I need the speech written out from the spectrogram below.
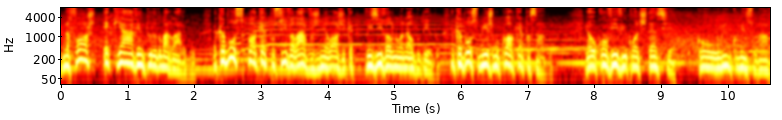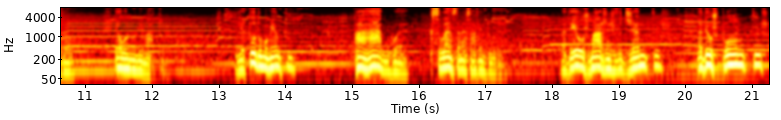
Na Foz é que há a aventura do Mar Largo. Acabou-se qualquer possível árvore genealógica visível no anel do dedo. Acabou-se mesmo qualquer passado. É o convívio com a distância, com o incomensurável. É o anonimato. E a todo momento há água que se lança nessa aventura. Adeus margens verdejantes, adeus pontes,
